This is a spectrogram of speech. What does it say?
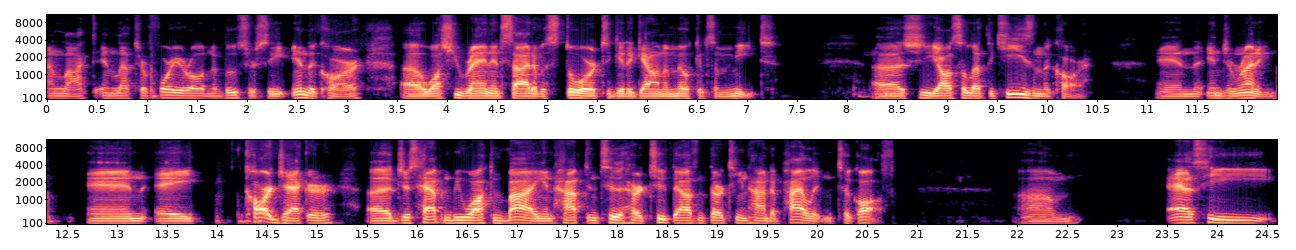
unlocked and left her four year old in a booster seat in the car uh, while she ran inside of a store to get a gallon of milk and some meat. Uh, she also left the keys in the car and the engine running. And a carjacker uh, just happened to be walking by and hopped into her 2013 Honda Pilot and took off. Um, as he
